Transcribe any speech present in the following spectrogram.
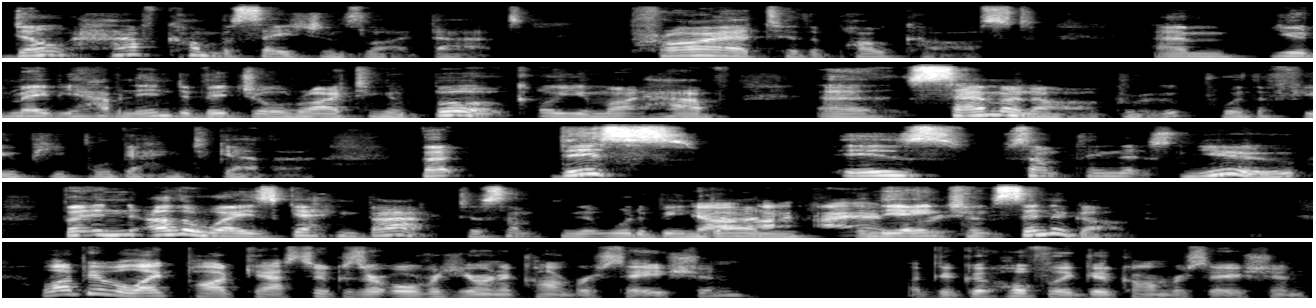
don't have conversations like that prior to the podcast um, you'd maybe have an individual writing a book, or you might have a seminar group with a few people getting together. But this is something that's new, but in other ways, getting back to something that would have been Yeah, done I- I in the ancient synagogue. A lot of people like podcasts too because they're overhearing a conversation, like a good, hopefully a good conversation.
